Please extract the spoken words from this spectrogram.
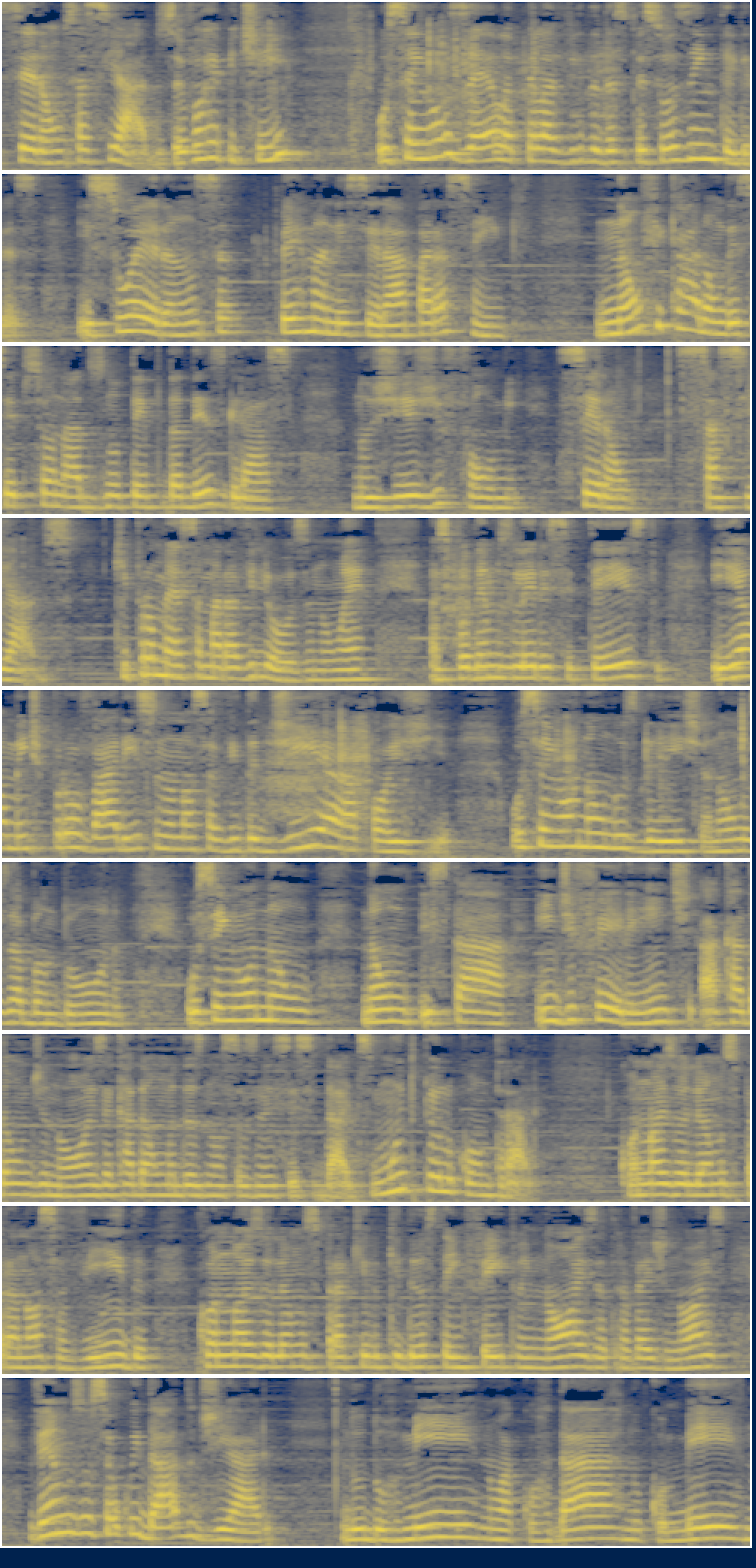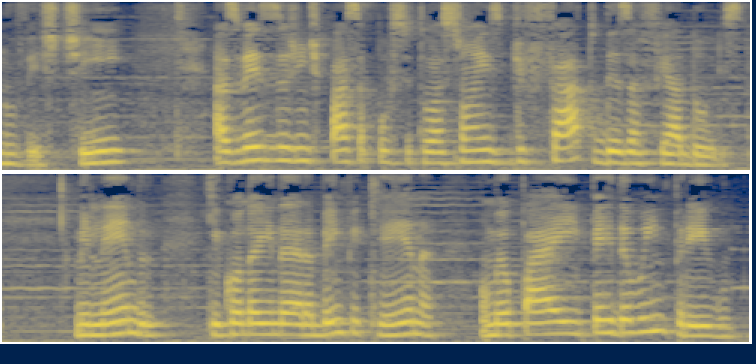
serão saciados. Eu vou repetir. O Senhor zela pela vida das pessoas íntegras e sua herança permanecerá para sempre. Não ficarão decepcionados no tempo da desgraça, nos dias de fome serão saciados. Que promessa maravilhosa, não é? Nós podemos ler esse texto e realmente provar isso na nossa vida dia após dia. O Senhor não nos deixa, não nos abandona. O Senhor não não está indiferente a cada um de nós, a cada uma das nossas necessidades. Muito pelo contrário. Quando nós olhamos para a nossa vida, quando nós olhamos para aquilo que Deus tem feito em nós, através de nós, vemos o seu cuidado diário no dormir, no acordar, no comer, no vestir. Às vezes a gente passa por situações de fato desafiadores. Me lembro que quando ainda era bem pequena, o meu pai perdeu o emprego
